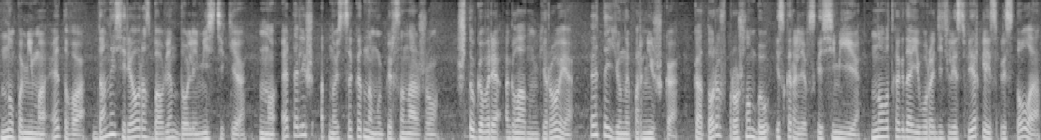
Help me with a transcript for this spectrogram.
Но помимо этого, данный сериал разбавлен долей мистики, но это лишь относится к одному персонажу. Что говоря о главном герое, это юный парнишка, который в прошлом был из королевской семьи. Но вот когда его родители свергли с престола,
